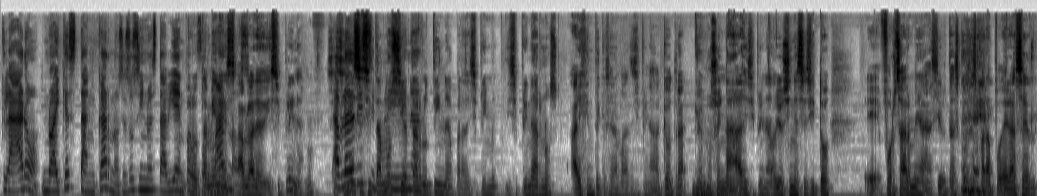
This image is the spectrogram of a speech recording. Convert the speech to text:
Claro, no hay que estancarnos, eso sí no está bien. Pero también es, habla de disciplina, ¿no? Sea, Habla sí de necesitamos cierta rutina para disciplin- disciplinarnos. Hay gente que será más disciplinada que otra. Yo no soy nada disciplinado. Yo sí necesito eh, forzarme a ciertas cosas para poder hacer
